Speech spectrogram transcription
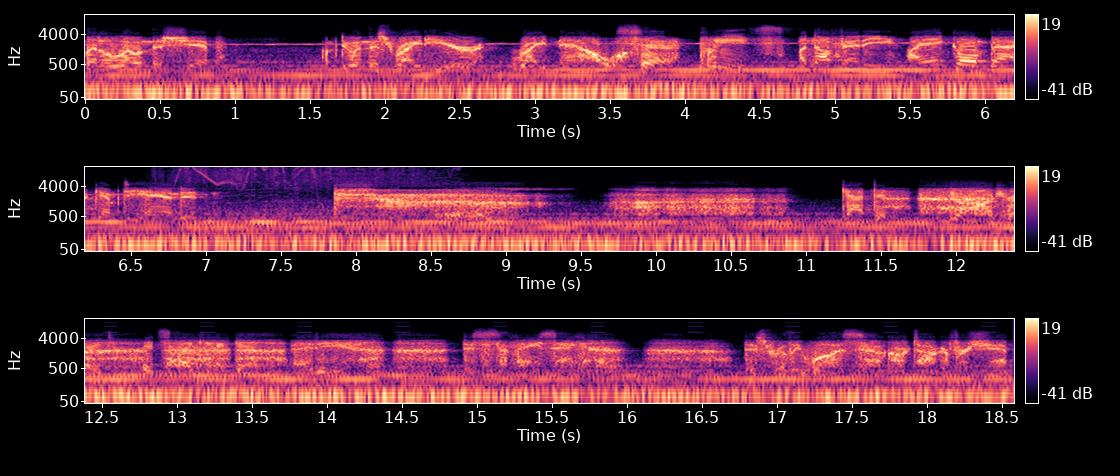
let alone the ship. I'm doing this right here, right now. Sir, please. Enough, Eddie. I ain't going back empty handed. It's spiking again. Eddie, this is amazing. This really was a cartographer ship.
